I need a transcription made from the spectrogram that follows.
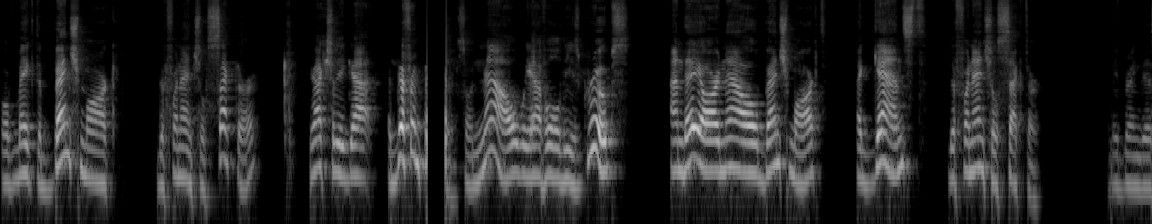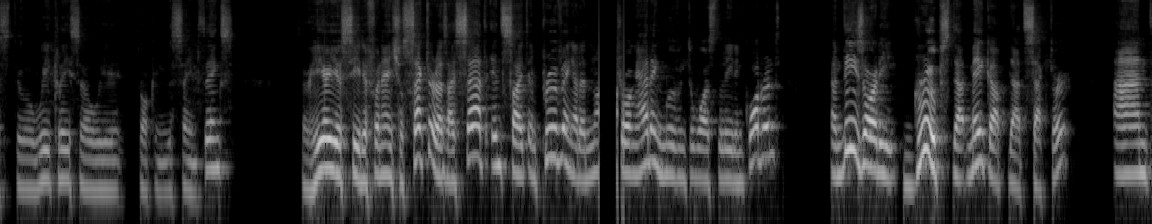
or make the benchmark the financial sector, you actually get a different picture. So now we have all these groups, and they are now benchmarked against the financial sector. Let me bring this to a weekly so we're talking the same things. So here you see the financial sector, as I said, insight improving at a nice strong heading, moving towards the leading quadrant. And these are the groups that make up that sector. And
